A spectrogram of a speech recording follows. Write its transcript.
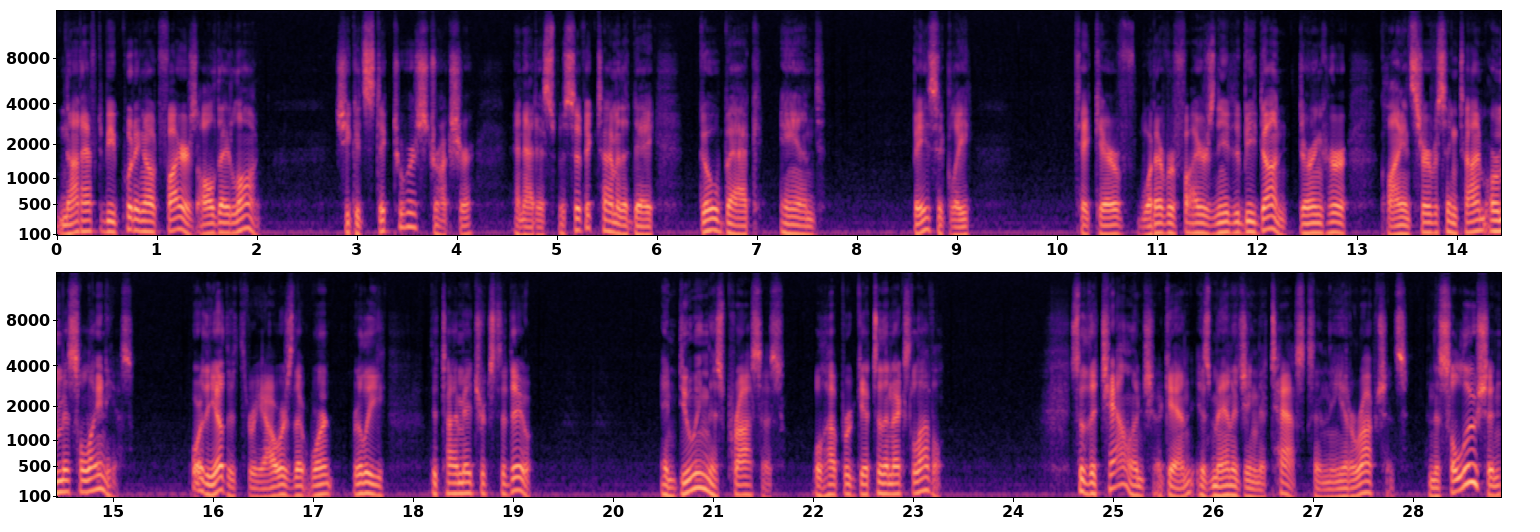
not have to be putting out fires all day long. She could stick to her structure and at a specific time of the day go back and basically take care of whatever fires needed to be done during her client servicing time or miscellaneous, or the other three hours that weren't really the time matrix to do. And doing this process will help her get to the next level. So the challenge, again, is managing the tasks and the interruptions. And the solution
